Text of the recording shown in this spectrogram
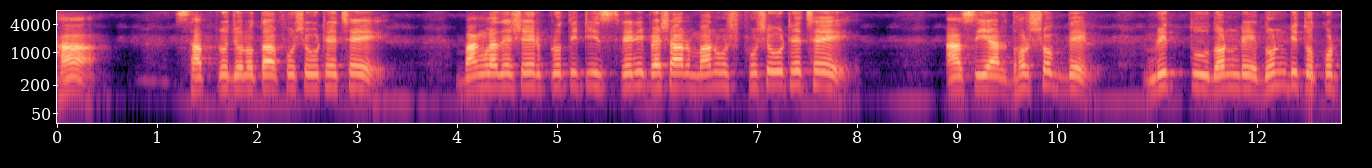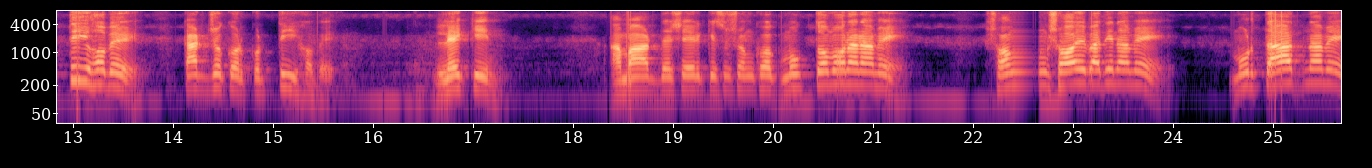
হ্যাঁ ছাত্র জনতা ফুসে উঠেছে। বাংলাদেশের প্রতিটি শ্রেণি পেশার মানুষ ফুসে উঠেছে। আসিয়ার ধর্ষকদের মৃত্যুদণ্ডে দণ্ডিত করতেই হবে, কার্যকর করতেই হবে। লেকিন, আমার দেশের কিছু সংখ্যক মুক্তমনা নামে, সংশয়বাদী নামে, মুরতাদ নামে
